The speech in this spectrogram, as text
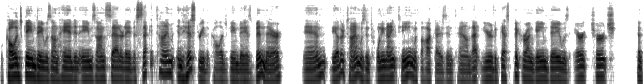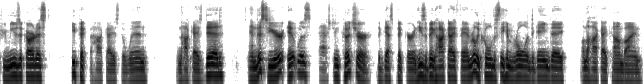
Well, college game day was on hand in Ames on Saturday, the second time in history that college game day has been there. And the other time was in 2019 with the Hawkeyes in town. That year, the guest picker on game day was Eric Church, country music artist. He picked the Hawkeyes to win, and the Hawkeyes did. And this year, it was Ashton Kutcher, the guest picker, and he's a big Hawkeye fan. Really cool to see him roll into game day on the Hawkeye Combine.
